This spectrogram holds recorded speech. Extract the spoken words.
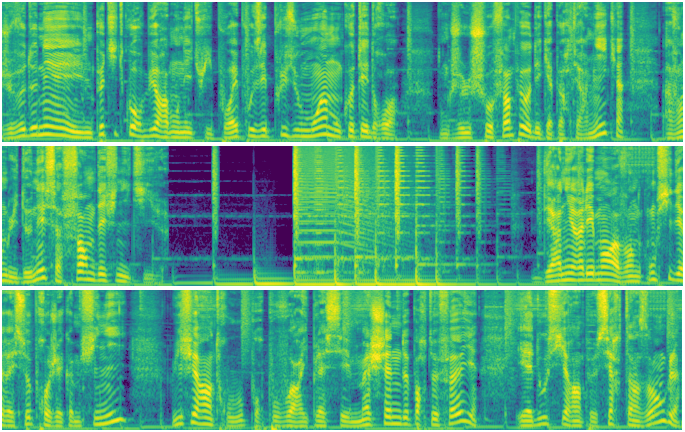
Je veux donner une petite courbure à mon étui pour épouser plus ou moins mon côté droit, donc je le chauffe un peu au décapeur thermique avant de lui donner sa forme définitive. Dernier élément avant de considérer ce projet comme fini, lui faire un trou pour pouvoir y placer ma chaîne de portefeuille et adoucir un peu certains angles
